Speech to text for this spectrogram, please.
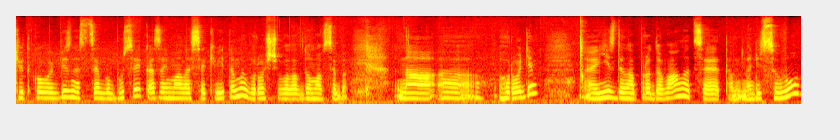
квітковий бізнес. Це бабуся, яка займалася квітами, вирощувала вдома в себе на е, городі. Е, Їздила, продавала це там на лісову,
